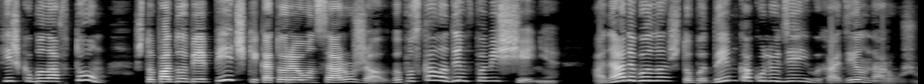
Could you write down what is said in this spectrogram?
Фишка была в том, что подобие печки, которое он сооружал, выпускало дым в помещение, а надо было, чтобы дым, как у людей, выходил наружу.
